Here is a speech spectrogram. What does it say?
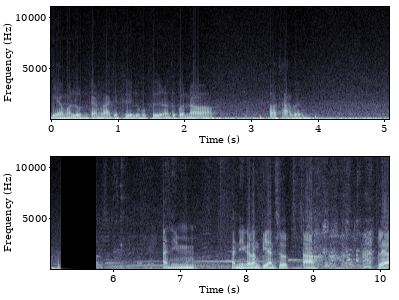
เดี๋ยวมาลุ้นกันว่าจะคือหรือบ่คือเนาะทุกคนเนาะรอถาเบิ่งอันนี้อันนี้กำลังเปลี่ยนสุดอ้าวแล้ว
